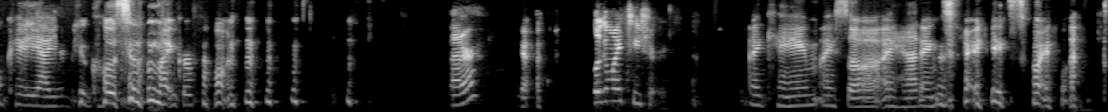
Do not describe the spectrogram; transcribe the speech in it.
Okay, yeah, you're too close to the microphone. Better? yeah. Look at my T-shirt. I came, I saw, I had anxiety, so I left.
